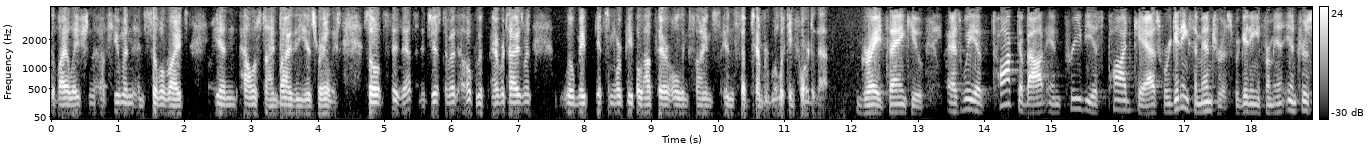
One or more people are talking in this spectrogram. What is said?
the violation of human and civil rights in Palestine by the Israelis. So that's the gist of it. I hope with advertisement, we'll get some more people out there holding signs in September. We're looking forward to that. Great, thank you. As we have talked about in previous podcasts, we're getting some interest. We're getting from interest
